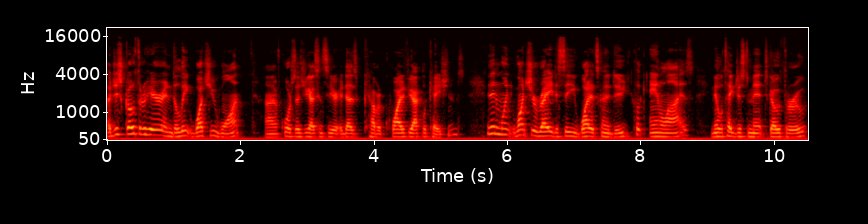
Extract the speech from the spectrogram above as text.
uh, just go through here and delete what you want. Uh, of course, as you guys can see here, it does cover quite a few applications. And then when, once you're ready to see what it's going to do, you click Analyze, and it will take just a minute to go through.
